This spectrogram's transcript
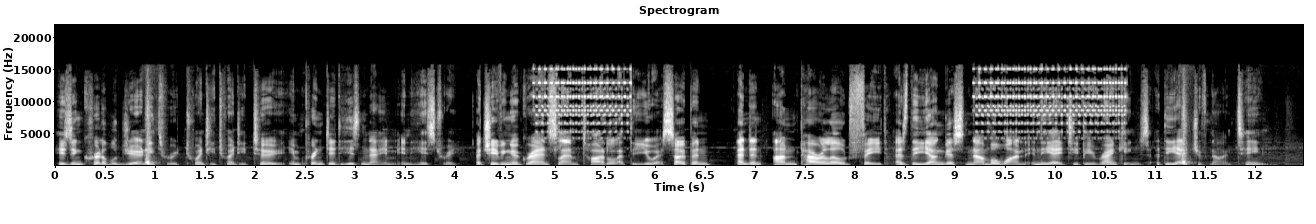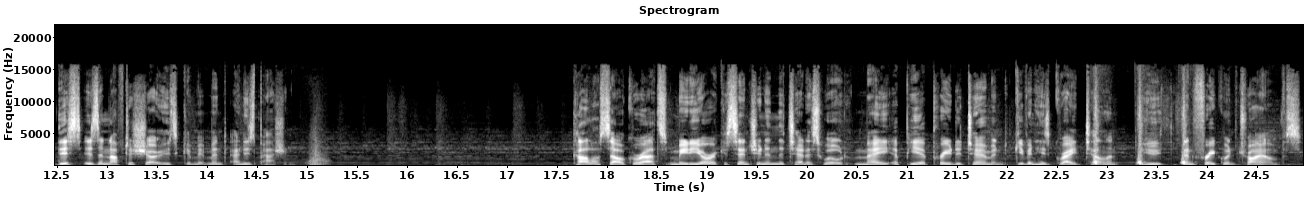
His incredible journey through 2022 imprinted his name in history, achieving a Grand Slam title at the US Open and an unparalleled feat as the youngest number one in the ATP rankings at the age of 19. This is enough to show his commitment and his passion. Carlos Alcaraz's meteoric ascension in the tennis world may appear predetermined given his great talent, youth, and frequent triumphs.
